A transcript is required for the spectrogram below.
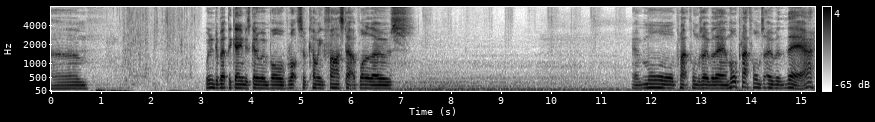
Um, willing to bet the game is going to involve lots of coming fast out of one of those. More platforms over there, more platforms over there,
